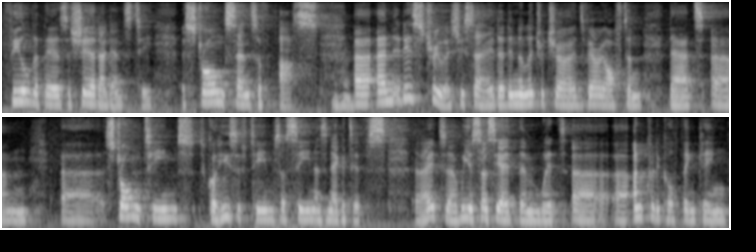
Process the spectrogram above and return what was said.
feel that there's a shared identity, a strong sense of us. Mm-hmm. Uh, and it is true, as you say, that in the literature it's very often that um, uh, strong teams, cohesive teams are seen as negatives, right? Uh, we associate them with uh, uh uncritical thinking,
